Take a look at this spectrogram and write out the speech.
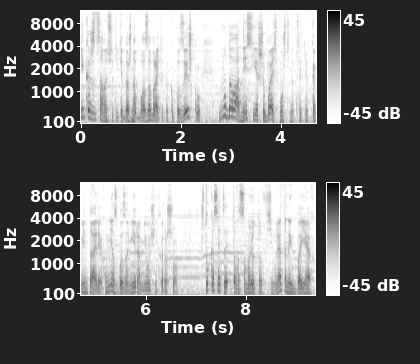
Мне кажется, она все-таки должна была забрать эту КПЗшку. Ну да ладно, если я ошибаюсь, можете написать мне в комментариях. У меня с глазомиром не очень хорошо. Что касается этого самолета в симуляторных боях,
